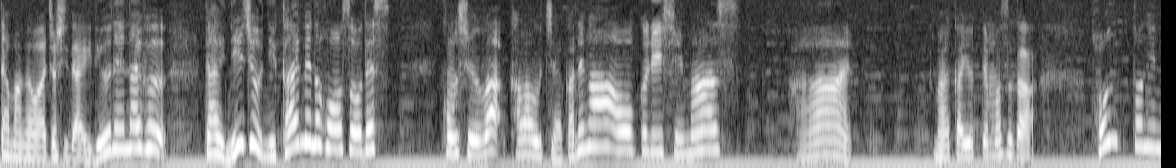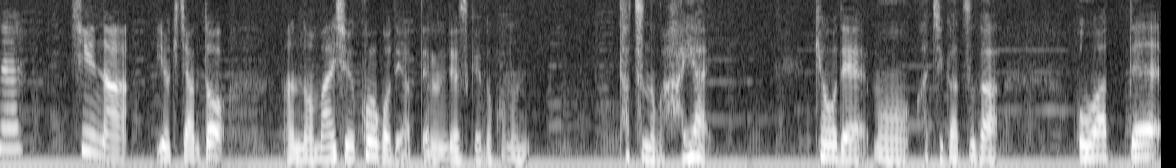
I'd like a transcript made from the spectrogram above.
玉川女子大留年ライフ第22回目の放送です。今週は川内茜がお送りします。はい。毎回言ってますが本当にね椎名ゆきちゃんとあの毎週交互でやってるんですけどこの立つのが早い。今日でもう8月が終わって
